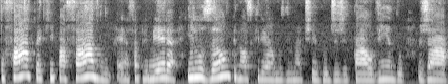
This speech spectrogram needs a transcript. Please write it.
O fato é que, passado essa primeira ilusão que nós criamos do nativo digital, vindo já,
